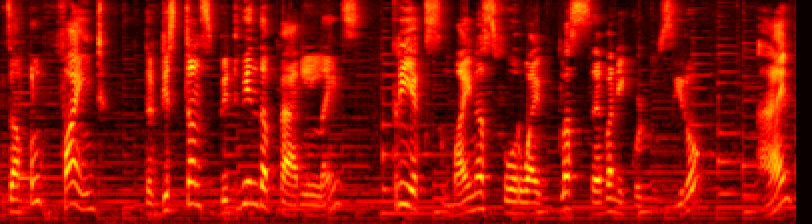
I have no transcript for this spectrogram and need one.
Example, find the distance between the parallel lines 3x minus 4y plus 7 equal to 0 and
